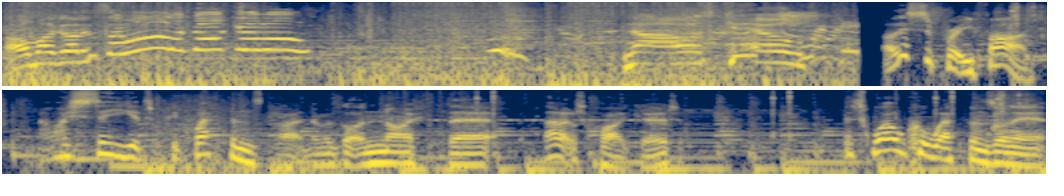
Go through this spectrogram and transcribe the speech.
Oh my god, it's so hard. I can't kill them all. No, I was killed. Oh, this is pretty fun. Oh, I see. You get to pick weapons. Right, then we've got a knife there. That looks quite good. It's well cool weapons on it.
